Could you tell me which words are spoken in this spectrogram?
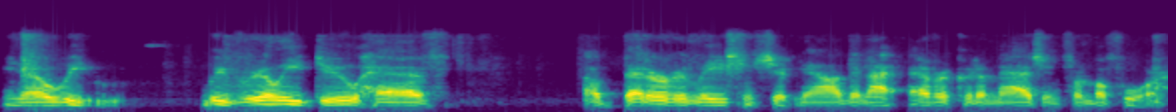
You know, we we really do have a better relationship now than I ever could imagine from before.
